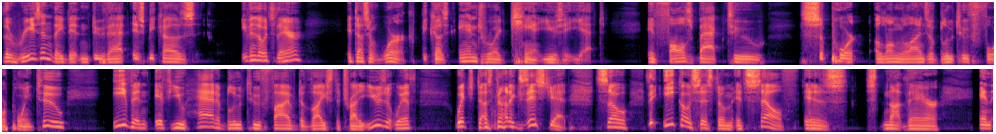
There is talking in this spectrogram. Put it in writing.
The reason they didn't do that is because even though it's there, it doesn't work because Android can't use it yet. It falls back to support along the lines of Bluetooth 4.2. Even if you had a Bluetooth 5 device to try to use it with, which does not exist yet. So the ecosystem itself is not there and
